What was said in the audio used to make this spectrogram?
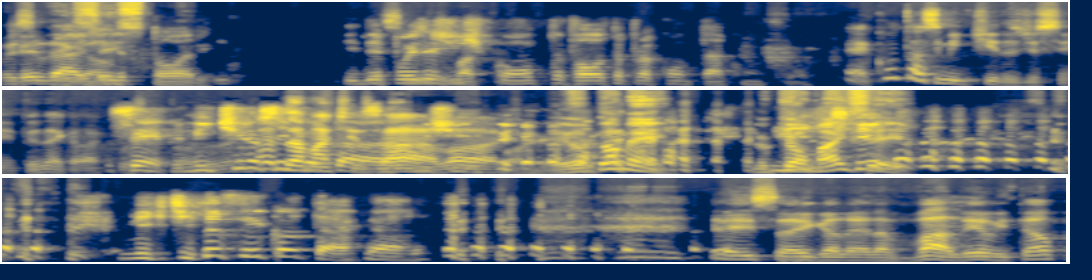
Vai Verdade, legal. é histórico. E depois a gente conta, volta para contar como foi. É, contar as mentiras de sempre, né? Aquela coisa sempre. Toda, mentira né? sem dramatizar, contar. Mentira. Eu também. É o que eu mais sei. Mentira sem contar, cara. É isso aí, galera. Valeu, então.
